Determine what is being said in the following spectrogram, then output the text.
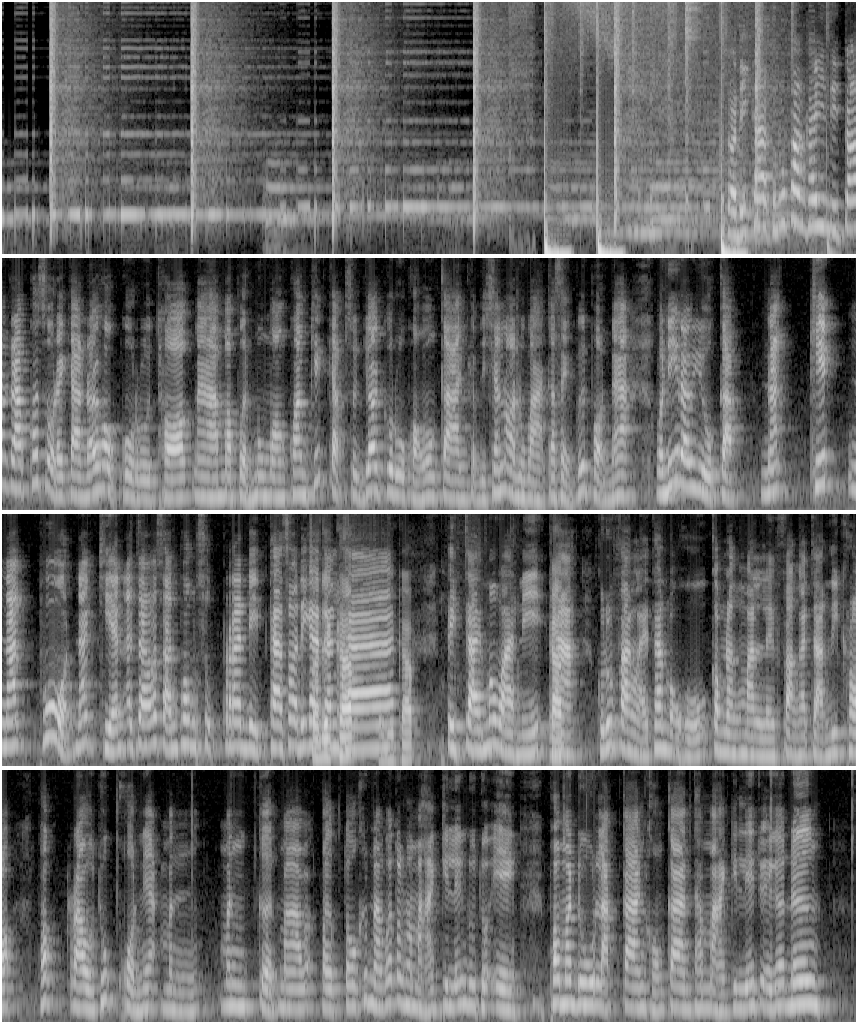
สวัสดีค่ะ คุณผู้ฟังคะยินดีต้อนรับเข้าสู่รายการ106กูรูทอล์กนะคะมาเปิดมุมมองความคิดกับสุดยอดกูรูของวงการกับดิฉันอนุมาเกษตรพืชผลนะฮะวันนี้เราอยู่กับนัก คิดนักพูดนักเขียนอาจารย์วสันต์พงศ์สุขประดิษฐ์ค่ะ สวัสดีสค่ะวัสอาดีจารย์ครับค่ะสวัสดีครับ ติดใจเมื่อวานนี้ครับนะคุณผู้ฟังหลายท่านบอกโอ้โหกำลังมันเลยฟังอาจารย์วิเคราะห์ เพราะเราทุกคนเนี่ยมันมันเกิดมาเติบโตขึ้นมาก็ต้องทำมาหากินเลี้ยงดูตัวเอง พอมาดูหลักการของการทำมาหากินเลี้ยงตัวเองก็หนึ่ง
